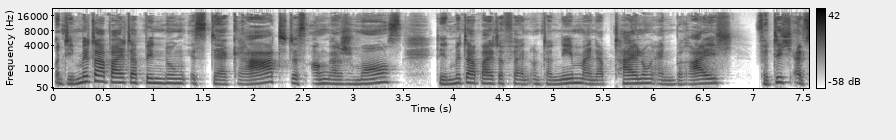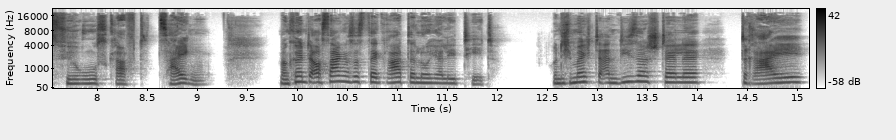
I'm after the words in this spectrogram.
Und die Mitarbeiterbindung ist der Grad des Engagements, den Mitarbeiter für ein Unternehmen, eine Abteilung, einen Bereich für dich als Führungskraft zeigen. Man könnte auch sagen, es ist der Grad der Loyalität. Und ich möchte an dieser Stelle drei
